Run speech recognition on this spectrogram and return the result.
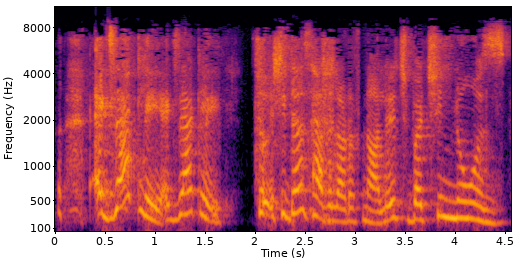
exactly, exactly. So she does have a lot of knowledge, but she knows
